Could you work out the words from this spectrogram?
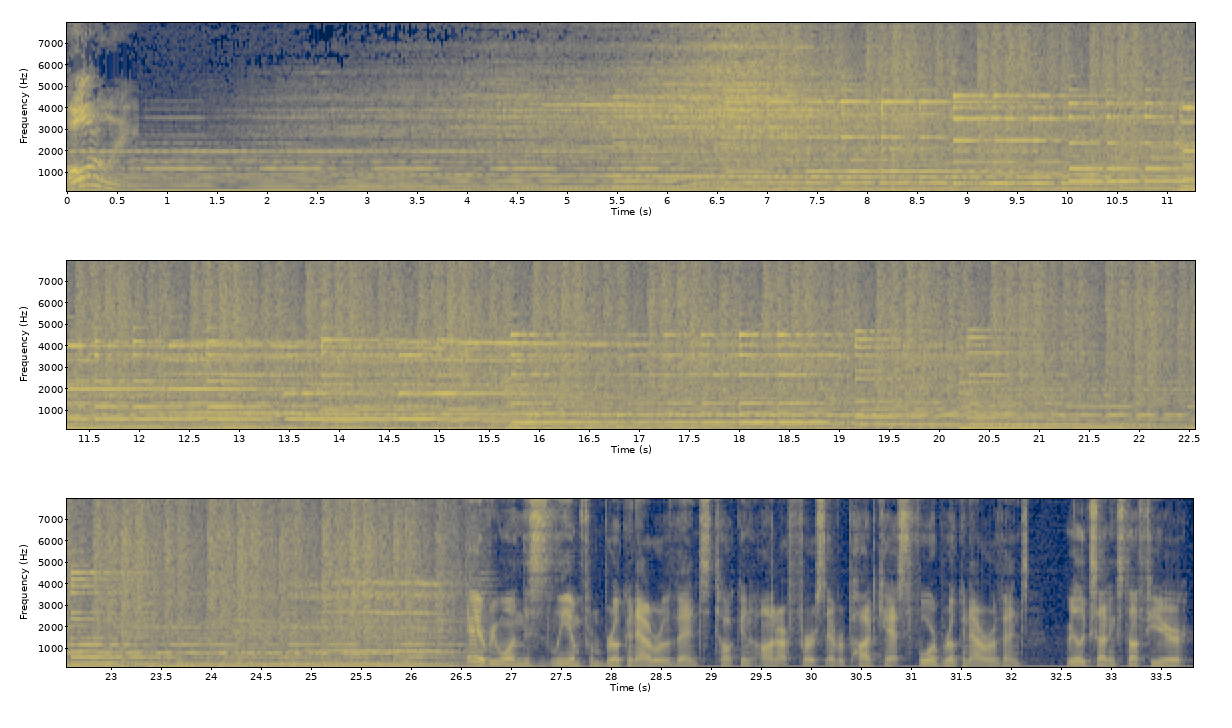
Totally. From Broken Arrow Events talking on our first ever podcast for Broken Arrow Events. Real exciting stuff here.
